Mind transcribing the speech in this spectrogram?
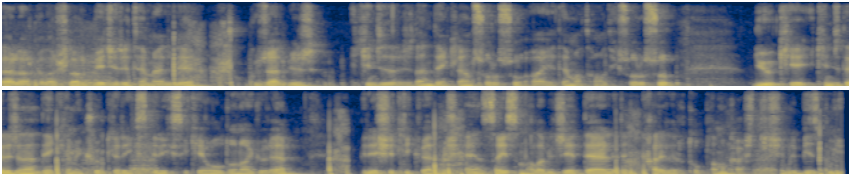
Değerli arkadaşlar, beceri temelli çok güzel bir ikinci dereceden denklem sorusu, AYT matematik sorusu. Diyor ki ikinci dereceden denklemin kökleri x1, x2 olduğuna göre bir eşitlik vermiş. En sayısının alabileceği değerlerin kareleri toplamı kaçtır? Şimdi biz bu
